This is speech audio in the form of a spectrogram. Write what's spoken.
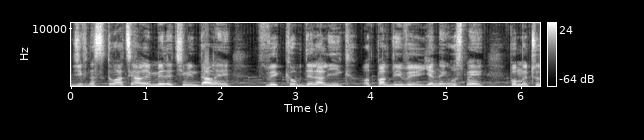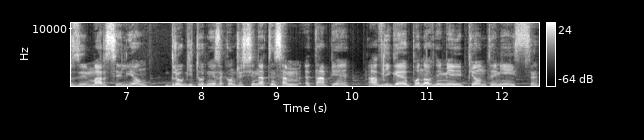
Dziwna sytuacja, ale my lecimy dalej. W Coupe de la Ligue odpadli w 1-8 po meczu z Marsylią. Drugi turniej zakończył się na tym samym etapie, a w ligę ponownie mieli piąte miejsce.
